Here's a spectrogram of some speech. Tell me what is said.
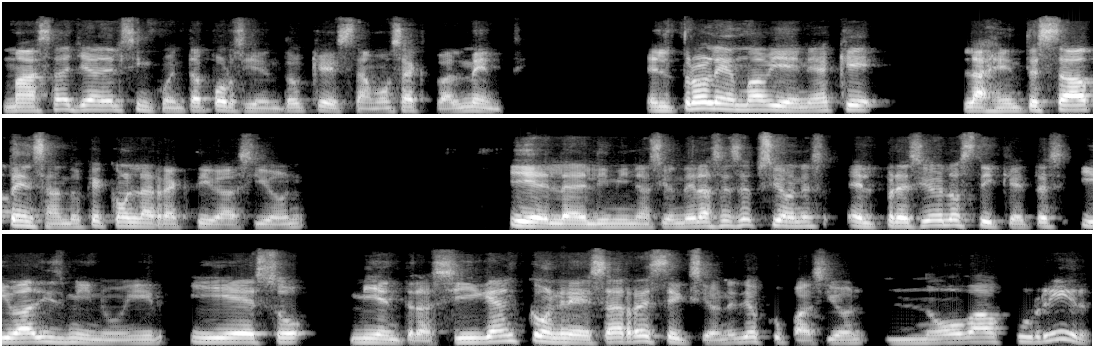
más allá del 50% que estamos actualmente. El problema viene a que la gente estaba pensando que con la reactivación y la eliminación de las excepciones, el precio de los tiquetes iba a disminuir y eso, mientras sigan con esas restricciones de ocupación, no va a ocurrir.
